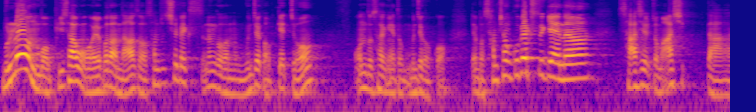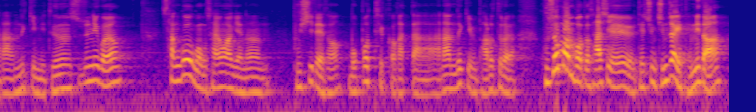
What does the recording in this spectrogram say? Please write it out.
물론 뭐 B450 어엘보다 나와서 3700 쓰는 거는 문제가 없겠죠. 온도 상에도 문제가 없고. 근데 뭐 3900 쓰기에는 사실 좀 아쉽다라는 느낌이 드는 수준이고요. 3950 사용하기에는 부실해서 못 버틸 것 같다라는 느낌이 바로 들어요. 구성만 봐도 사실 대충 짐작이 됩니다.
